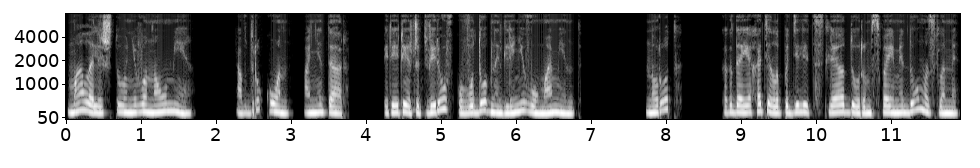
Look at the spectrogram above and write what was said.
Мало ли что у него на уме. А вдруг он, а не дар, перережет веревку в удобный для него момент? Но рот, когда я хотела поделиться с Леодором своими домыслами,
